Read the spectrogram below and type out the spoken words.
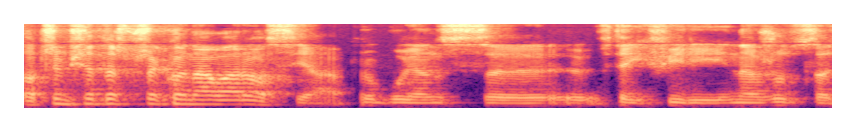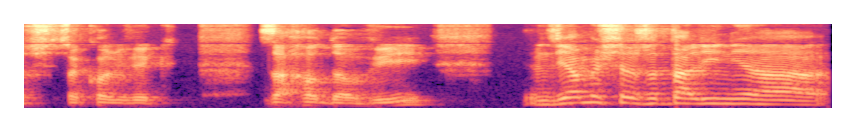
o czym się też przekonała Rosja, próbując e, w tej chwili narzucać cokolwiek Zachodowi. Więc ja myślę, że ta linia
